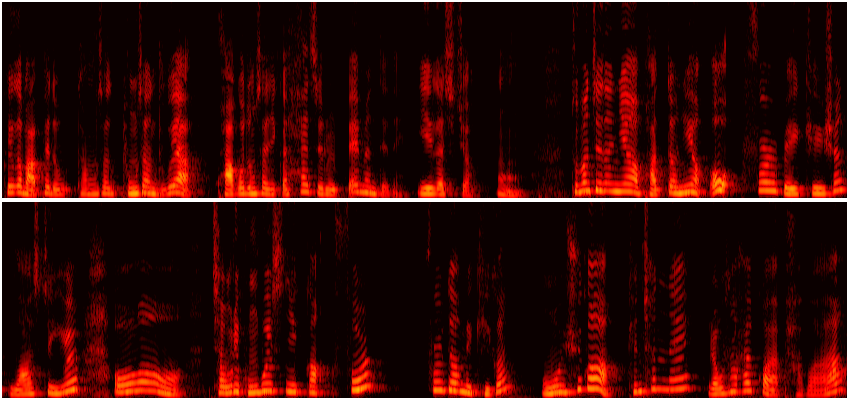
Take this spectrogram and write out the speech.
그러니까 앞에 노- 동사 동사는 누구야? 과거 동사니까 has를 빼면 되네. 이해가시죠? 어. 두 번째는요, 봤더니요, 어, for vacation last year? 어, 자, 우리 공부했으니까 for? for 다음에 기간? 어, 휴가 괜찮네? 라고 생각할 거야. 봐봐,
